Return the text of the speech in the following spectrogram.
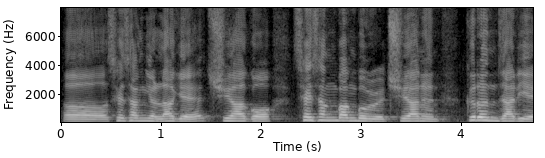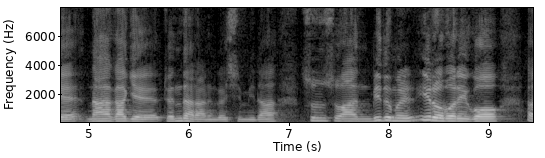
어, 세상 연락에 취하고 세상 방법을 취하는 그런 자리에 나아가게 된다라는 것입니다. 순수한 믿음을 잃어버리고 어,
